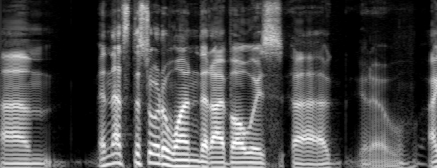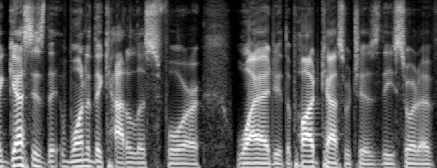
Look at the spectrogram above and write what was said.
Um, and that's the sort of one that I've always, uh, you know, I guess is that one of the catalysts for why I do the podcast, which is the sort of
